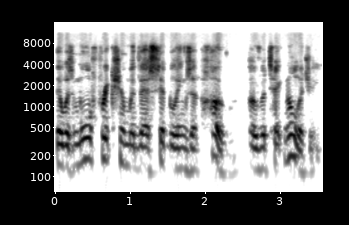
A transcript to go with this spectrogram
there was more friction with their siblings at home over technology,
